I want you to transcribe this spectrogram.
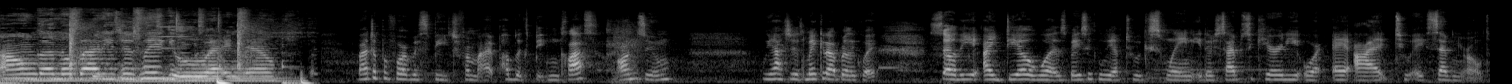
I don't got nobody just with you right now. About to perform a speech from my public speaking class on Zoom we have to just make it up really quick. So the idea was basically we have to explain either cybersecurity or AI to a seven-year-old.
